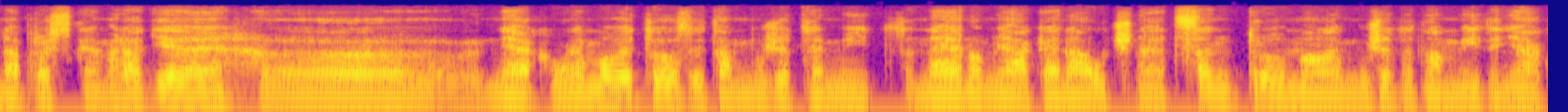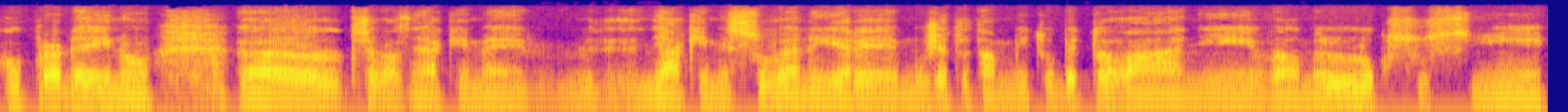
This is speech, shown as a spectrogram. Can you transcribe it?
na Pražském hradě e, nějakou nemovitost, vy tam můžete mít nejenom nějaké naučné centrum, ale můžete tam mít nějakou prodejnu, e, třeba s nějakými, nějakými suvenýry, můžete tam mít ubytování, velmi luxusní, e,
